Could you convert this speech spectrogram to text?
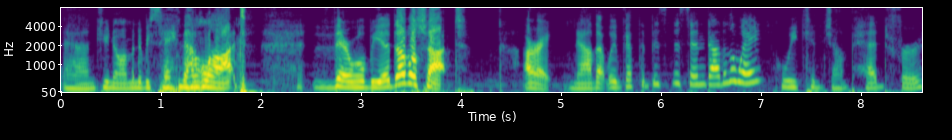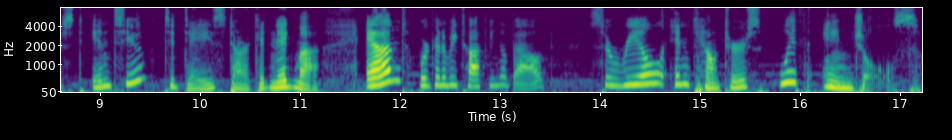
and you know I'm going to be saying that a lot, there will be a double shot. All right, now that we've got the business end out of the way, we can jump head first into today's Dark Enigma. And we're going to be talking about surreal encounters with angels.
